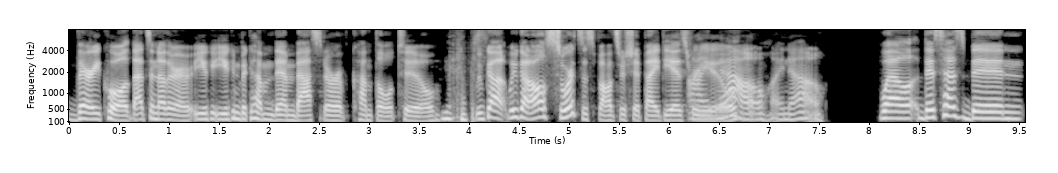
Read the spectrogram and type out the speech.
Very cool. That's another. You can- you can become the ambassador of Kanthil too. We've got we've got all sorts of sponsorship ideas for I you. I know, I know. Well, this has been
